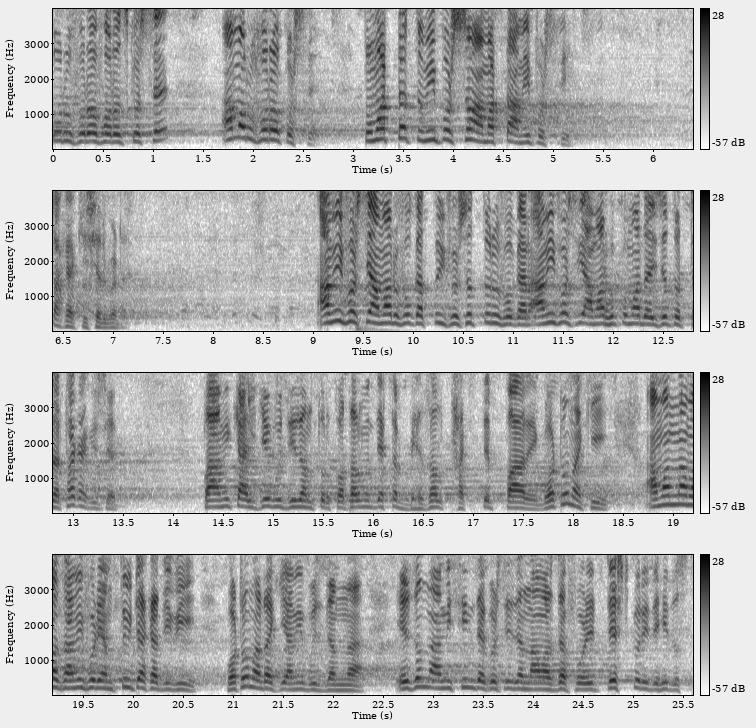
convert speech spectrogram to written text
তোর উপরও ফরজ করছে, আমার উপরও করছে। তোমারটা তুমি পড়ছো, আমারটা আমি পড়ছি। টাকা কিসের বেটা? আমি পড়ছি, আমার উপকার, তুই পড়ছ তোর উপকার। আমি পড়ছি, আমার হুকুমা দিয়েছে তোরটা। টাকা কিসের? বা আমি কালকে বুঝিলাম তোর কথার মধ্যে একটা ভেজাল থাকতে পারে। ঘটনা কি? আমার নামাজ আমি পড়িলাম তুই টাকা দিবি। ঘটনাটা কি আমি বুঝলাম না। এজন্য আমি চিন্তা করছি যে নামাজটা পড়ি টেস্ট করি, দেখি দোস্ত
